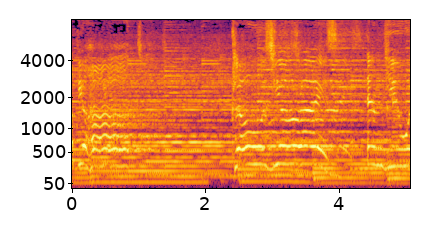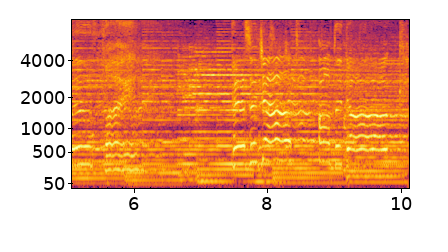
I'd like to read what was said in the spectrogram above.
of your heart. Close your eyes and you will find passage out dark.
